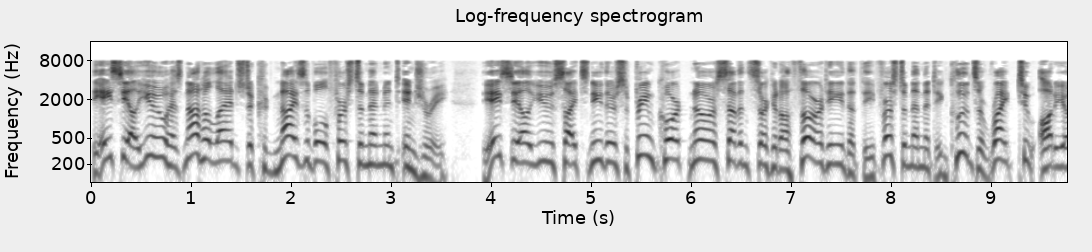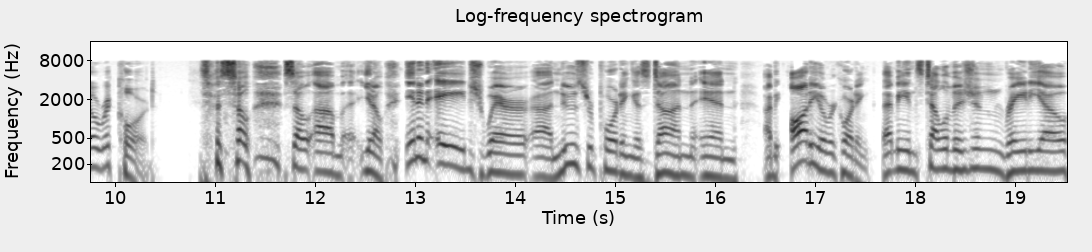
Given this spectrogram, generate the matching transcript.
The ACLU has not alleged a cognizable First Amendment injury. The ACLU cites neither Supreme Court nor Seventh Circuit authority that the First Amendment includes a right to audio record. so so um, you know in an age where uh, news reporting is done in I mean audio recording that means television radio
